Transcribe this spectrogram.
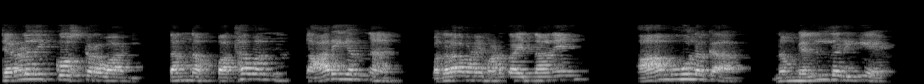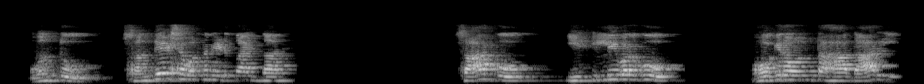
ತೆರಳಲಿಕ್ಕೋಸ್ಕರವಾಗಿ ತನ್ನ ಪಥವನ್ನು, ದಾರಿಯನ್ನ ಬದಲಾವಣೆ ಮಾಡ್ತಾ ಇದ್ದಾನೆ. ಆ ಮೂಲಕ ನಮ್ಮೆಲ್ಲರಿಗೆ ಒಂದು ಸಂದೇಶವನ್ನ ನೀಡ್ತಾ ಇದ್ದಾನೆ. ಸಾಕು ಇಲ್ಲಿವರೆಗೂ ಹೋಗಿರುವಂತಹ ದಾರಿ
